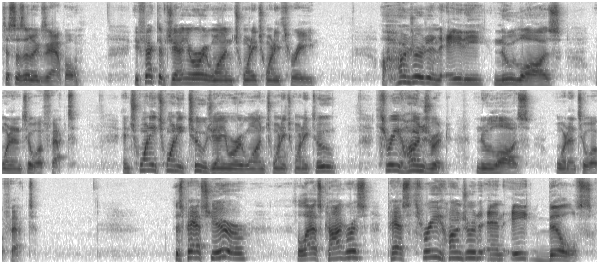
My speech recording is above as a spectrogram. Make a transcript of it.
just as an example, Effective January 1, 2023, 180 new laws went into effect. In 2022, January 1, 2022, 300 new laws went into effect. This past year, the last Congress passed 308 bills.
